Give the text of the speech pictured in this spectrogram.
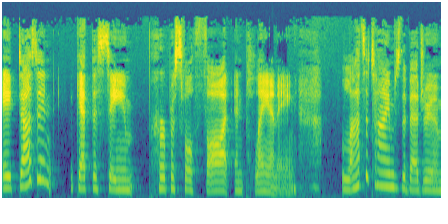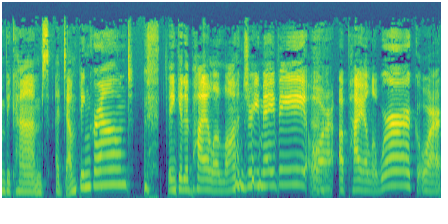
It doesn't get the same purposeful thought and planning lots of times the bedroom becomes a dumping ground. Thinking a pile of laundry, maybe, or uh-huh. a pile of work, or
